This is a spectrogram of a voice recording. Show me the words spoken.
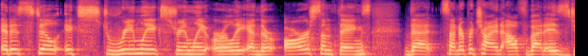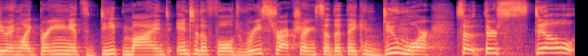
it is still extremely, extremely early, and there are some things that Sundar Pichai and Alphabet is doing, like bringing its DeepMind into the fold, restructuring so that they can do more. So there's still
